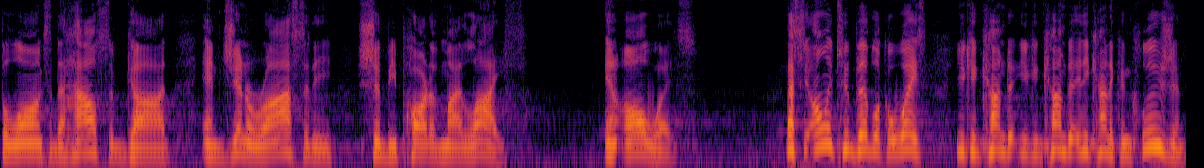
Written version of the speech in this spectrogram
belongs in the house of God, and generosity should be part of my life in all ways. That's the only two biblical ways you can come to, you can come to any kind of conclusion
